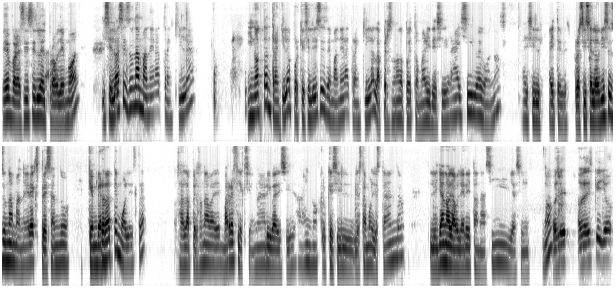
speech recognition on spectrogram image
por así decirle, el problemón. Y si lo haces de una manera tranquila, y no tan tranquila, porque si lo dices de manera tranquila, la persona lo puede tomar y decir, ay, sí, luego, ¿no? Ay, sí, ahí te ves. Pero si se lo dices de una manera expresando que en verdad te molesta, o sea, la persona va, va a reflexionar y va a decir, ay, no, creo que sí le está molestando, le- ya no le hablaré tan así y así, ¿no? O sea, o sea, es que yo,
